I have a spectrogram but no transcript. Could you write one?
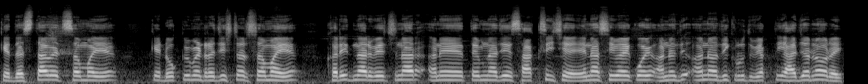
કે દસ્તાવેજ સમયે કે ડોક્યુમેન્ટ રજિસ્ટર સમયે ખરીદનાર, વેચનાર અને તેમના જે સાક્ષી છે, એના સિવાય કોઈ અનધિ, અનધિકૃત વ્યક્તિ હાજર ન રહી,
